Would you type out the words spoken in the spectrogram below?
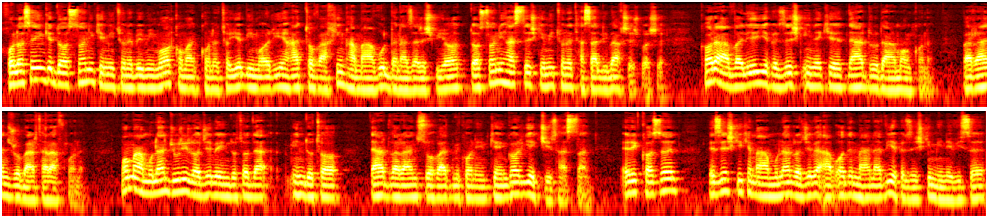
خلاصه اینکه داستانی که می‌تونه به بیمار کمک کنه تا یه بیماری حتی وخیم هم معقول به نظرش بیاد داستانی هستش که می‌تونه تسلی بخشش باشه. کار اولیه یه پزشک اینه که درد رو درمان کنه و رنج رو برطرف کنه. ما معمولا جوری راجع به این دوتا, در... این دوتا درد و رنج صحبت می‌کنیم که انگار یک چیز هستن. اریک کاسل پزشکی که معمولا راجع به ابعاد معنوی پزشکی می‌نویسه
